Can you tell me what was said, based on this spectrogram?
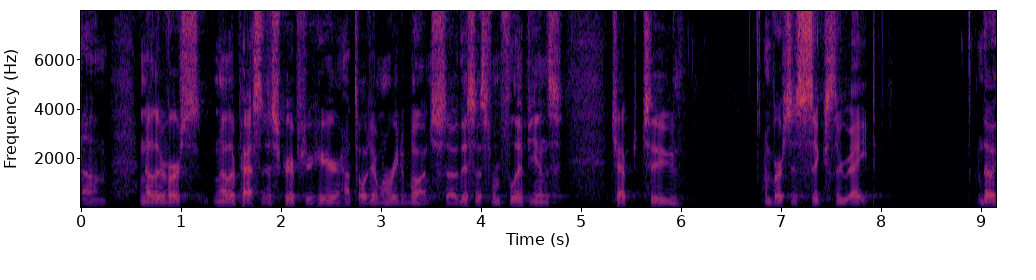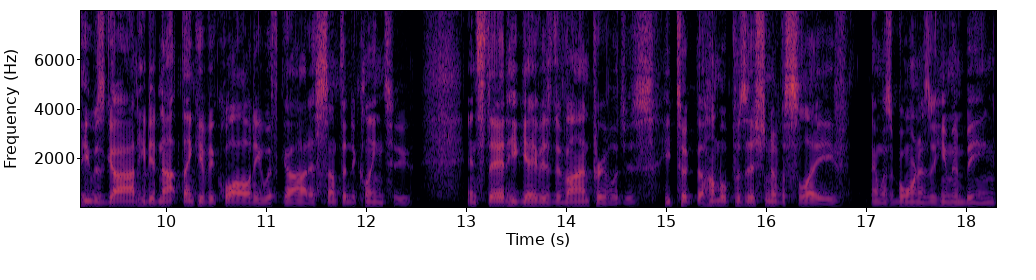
um, another verse, another passage of scripture here. I told you I'm going to read a bunch. So this is from Philippians chapter 2, verses 6 through 8. Though he was God, he did not think of equality with God as something to cling to. Instead, he gave his divine privileges. He took the humble position of a slave and was born as a human being.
